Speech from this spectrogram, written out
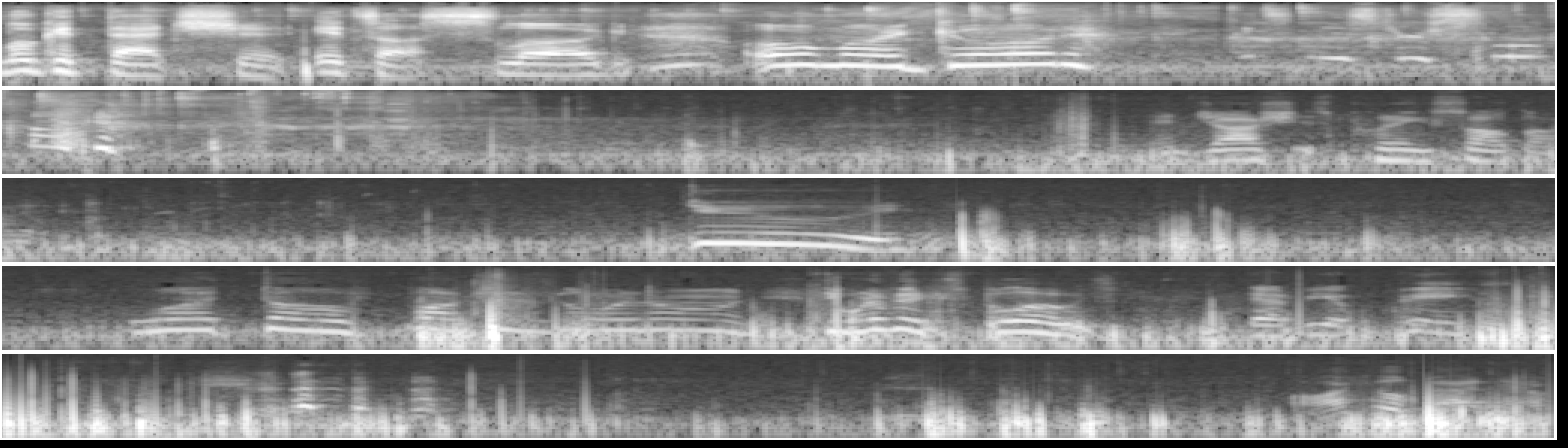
Look at that shit. It's a slug. Oh my god. It's Mr. Slug. And Josh is putting salt on it. Dude. What the fuck is going on? Dude, what if it explodes? That'd be a beast. Oh, I feel bad now.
